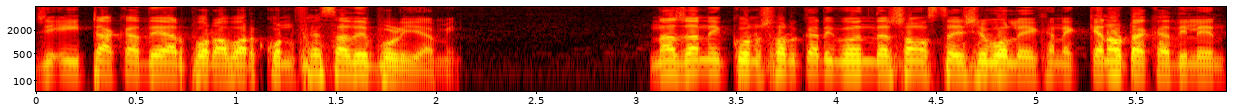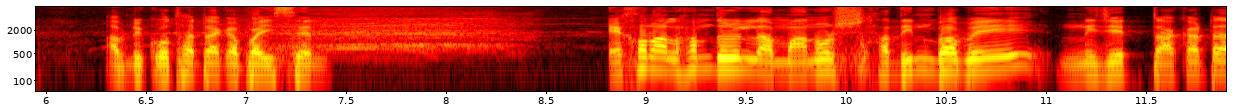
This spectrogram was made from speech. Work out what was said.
যে এই টাকা দেওয়ার পর আবার কোন ফেসাদে পড়ি আমি। না জানি কোন সরকারি গোয়েন্দা সংস্থা এসে বলে, এখানে কেন টাকা দিলেন? আপনি কোথায় টাকা পাইছেন? এখন আলহামদুলিল্লাহ মানুষ স্বাধীনভাবে নিজের টাকাটা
